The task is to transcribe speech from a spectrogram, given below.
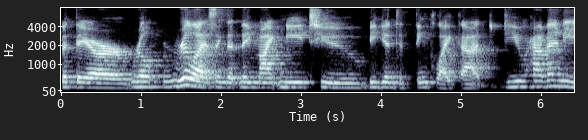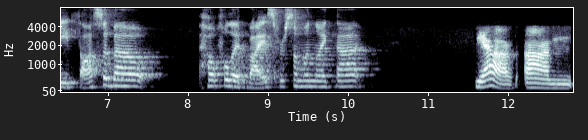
but they are real, realizing that they might need to begin to think like that do you have any thoughts about helpful advice for someone like that yeah um,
